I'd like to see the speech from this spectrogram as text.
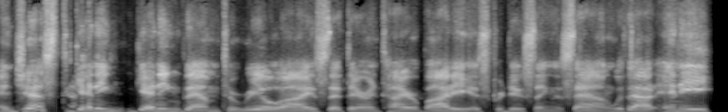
and just getting getting them to realize that their entire body is producing the sound without any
